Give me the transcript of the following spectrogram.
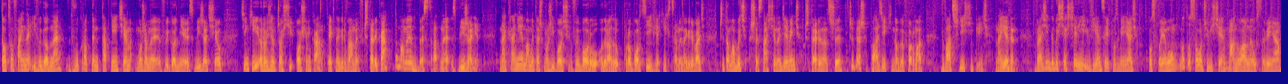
to, co fajne i wygodne, dwukrotnym tapnięciem możemy wygodnie zbliżać się. Dzięki rozdzielczości 8K, jak nagrywamy w 4K, to mamy bezstratne zbliżenie. Na ekranie mamy też możliwość wyboru od razu proporcji, w jakich chcemy nagrywać. Czy to ma być 16 na 9, 4 na 3, czy też bardziej kinowy format 2,35 na 1. W razie gdybyście chcieli więcej pozmieniać po swojemu, no to są oczywiście manualne ustawienia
